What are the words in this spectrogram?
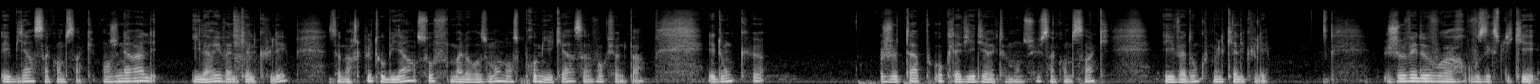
est bien 55. En général, il arrive à le calculer, ça marche plutôt bien, sauf malheureusement dans ce premier cas, ça ne fonctionne pas. Et donc, je tape au clavier directement dessus, 55, et il va donc me le calculer. Je vais devoir vous expliquer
